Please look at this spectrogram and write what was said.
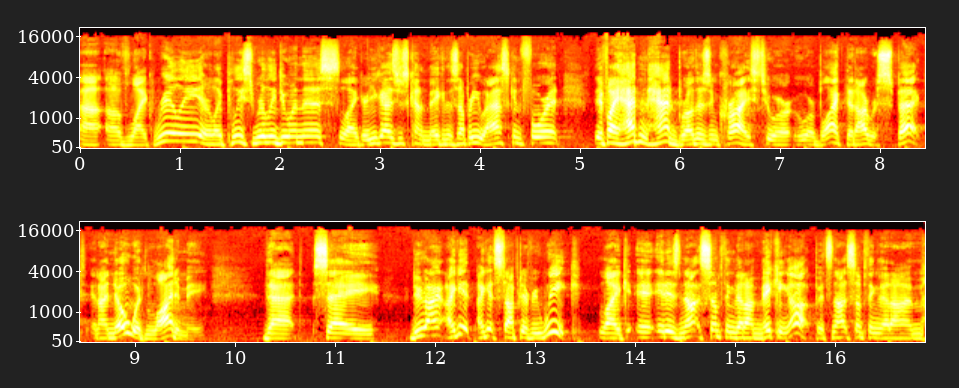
uh, of like, really? Or like, police really doing this? Like, are you guys just kind of making this up? Are you asking for it? If I hadn't had brothers in Christ who are, who are black that I respect and I know wouldn't lie to me, that say, dude, I, I get, I get stopped every week. Like, it, it is not something that I'm making up. It's not something that I'm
